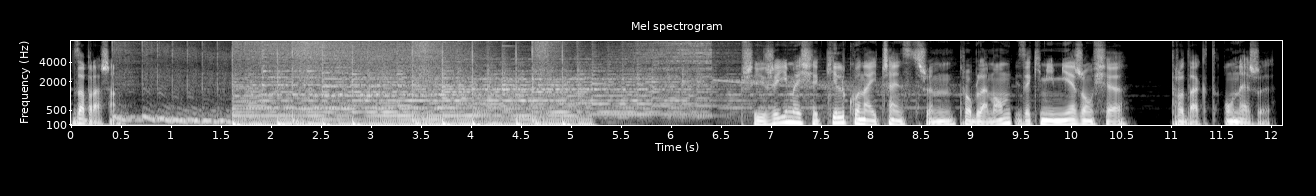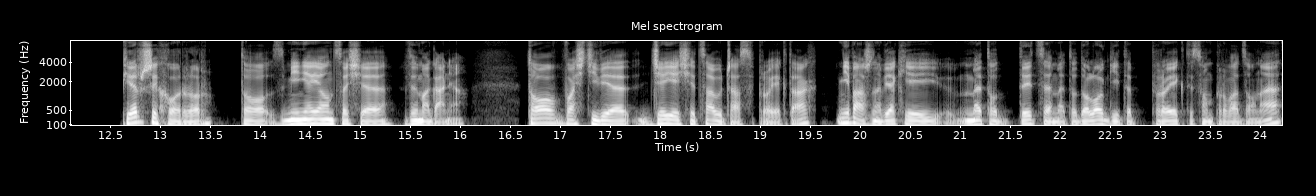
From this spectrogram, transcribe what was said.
Zapraszam. Przyjrzyjmy się kilku najczęstszym problemom, z jakimi mierzą się product ownerzy. Pierwszy horror to zmieniające się wymagania. To właściwie dzieje się cały czas w projektach. Nieważne w jakiej metodyce, metodologii te projekty są prowadzone.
